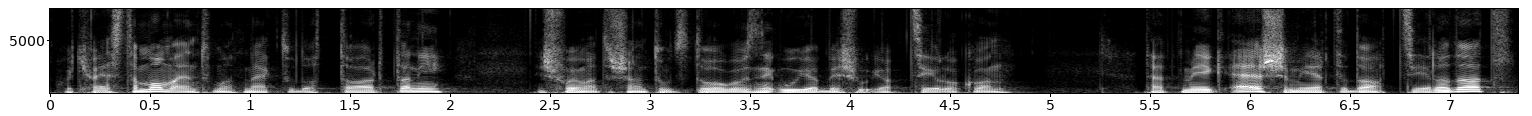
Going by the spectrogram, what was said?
hogyha ezt a momentumot meg tudod tartani, és folyamatosan tudsz dolgozni újabb és újabb célokon. Tehát még el sem érted a célodat,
